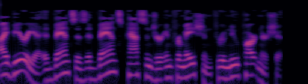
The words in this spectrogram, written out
Iberia advances advanced passenger information through new partnership.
